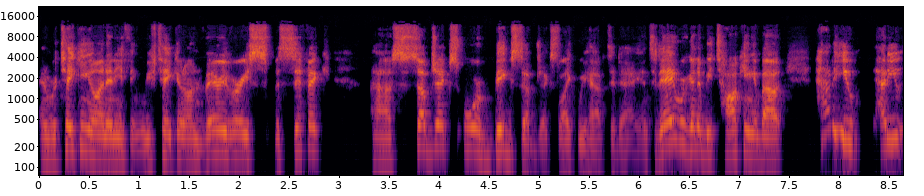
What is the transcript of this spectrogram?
and we're taking on anything. We've taken on very, very specific uh, subjects or big subjects like we have today. And today we're going to be talking about how do you how do you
